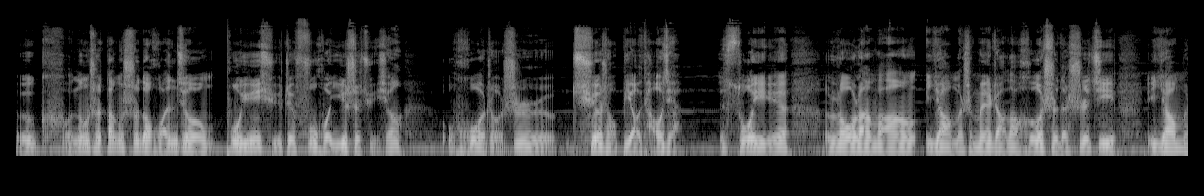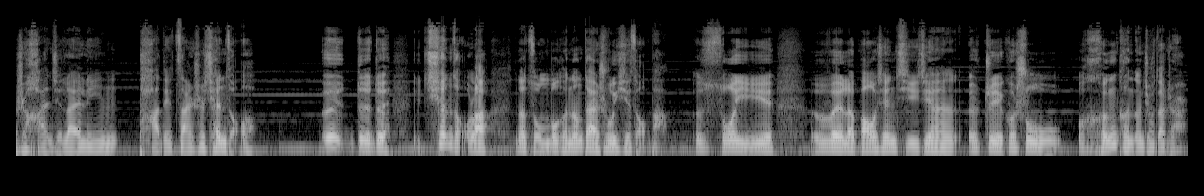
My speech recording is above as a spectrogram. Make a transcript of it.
呃，可能是当时的环境不允许这复活仪式举行，或者是缺少必要条件。所以，楼兰王要么是没找到合适的时机，要么是旱季来临，他得暂时迁走。呃，对对对，迁走了，那总不可能带树一起走吧？所以，为了保险起见，这棵树很可能就在这儿。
